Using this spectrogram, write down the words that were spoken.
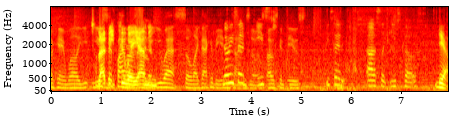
Okay, well, you, So you that'd said be 2 a.m. in- the U.S., so like that could be. No, he time said zone, so East. I was confused. He said us like East Coast. Yeah.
